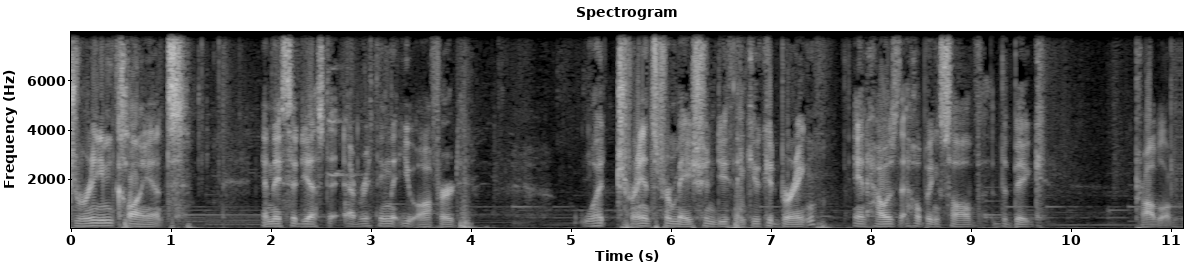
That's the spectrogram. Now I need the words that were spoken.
dream client and they said yes to everything that you offered, what transformation do you think you could bring? And how is that helping solve the big problem?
